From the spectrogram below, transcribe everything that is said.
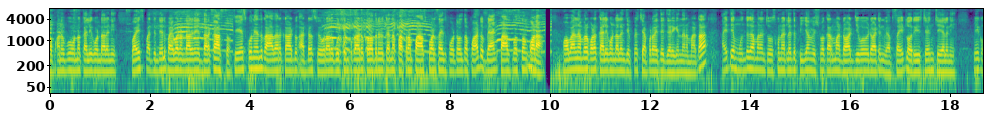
మిషన్లో అనుభవం కలిగి ఉండాలని వయసు పద్దెనిమిది ఏళ్ళు పైబడి ఉండాలని దరఖాస్తు చేసుకునేందుకు ఆధార్ కార్డు అడ్రస్ వివరాలు గుర్తింపు కార్డు కుల ధృవీకరణ పత్రం పాస్పోర్ట్ సైజ్ ఫోటోలతో పాటు బ్యాంక్ పాస్ పుస్తకం కూడా మొబైల్ నెంబర్ కూడా కలిగి ఉండాలని చెప్పేసి చెప్పడం అయితే జరిగిందనమాట. అయితే ముందుగా మనం చూసుకున్నట్లయితే PM Vishwakarma dot G O V dot in వెబ్సైట్లో రిజిస్ట్రేషన్ చేయాలని మీకు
